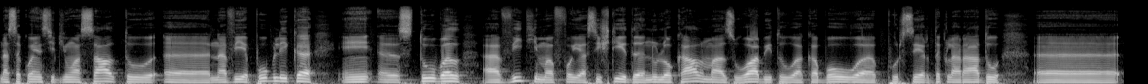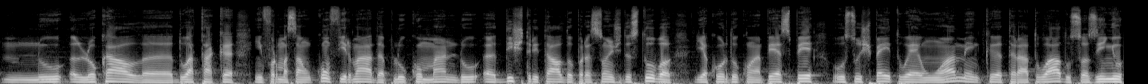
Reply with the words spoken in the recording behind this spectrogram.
na sequência de um assalto uh, na via pública em uh, Setúbal. A vítima foi assistida no local, mas o óbito acabou uh, por ser declarado no local do ataque. Informação confirmada pelo Comando Distrital de Operações de Setúbal. De acordo com a PSP, o suspeito é um homem que terá atuado sozinho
